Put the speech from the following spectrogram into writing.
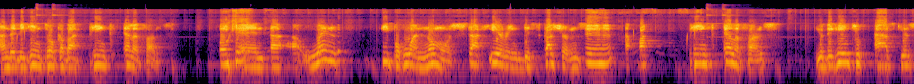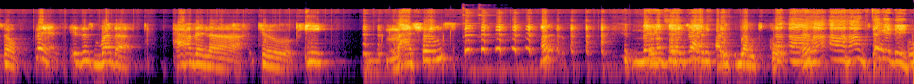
and they begin talk about pink elephants. okay. And uh, when people who are normal start hearing discussions Uh-huh. about pink elephants, you begin to ask yourself, man, is this brother having uh, to eat mushrooms? Huh? Mary Jane, right? Uh-huh. Uh-huh, uh-huh. Take it in.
